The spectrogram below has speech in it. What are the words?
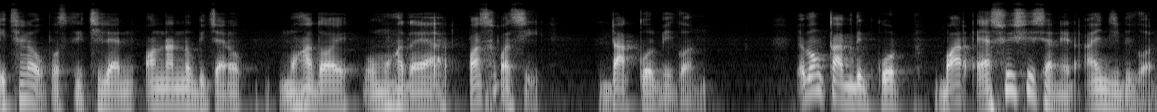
এছাড়া উপস্থিত ছিলেন অন্যান্য বিচারক মহাদয় ও মহোদয়ার পাশাপাশি ডাককর্মীগণ এবং কাকদ্বীপ কোর্ট বার অ্যাসোসিয়েশনের আইনজীবীগণ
